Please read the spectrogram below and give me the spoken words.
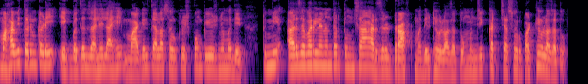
महावितरणकडे एक बदल झालेला आहे. मागील त्याला सौर पंप योजनेमध्ये तुम्ही अर्ज भरल्यानंतर तुमचा अर्ज ड्राफ्टमध्ये ठेवला जातो म्हणजे कच्च्या स्वरूपात ठेवला जातो.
